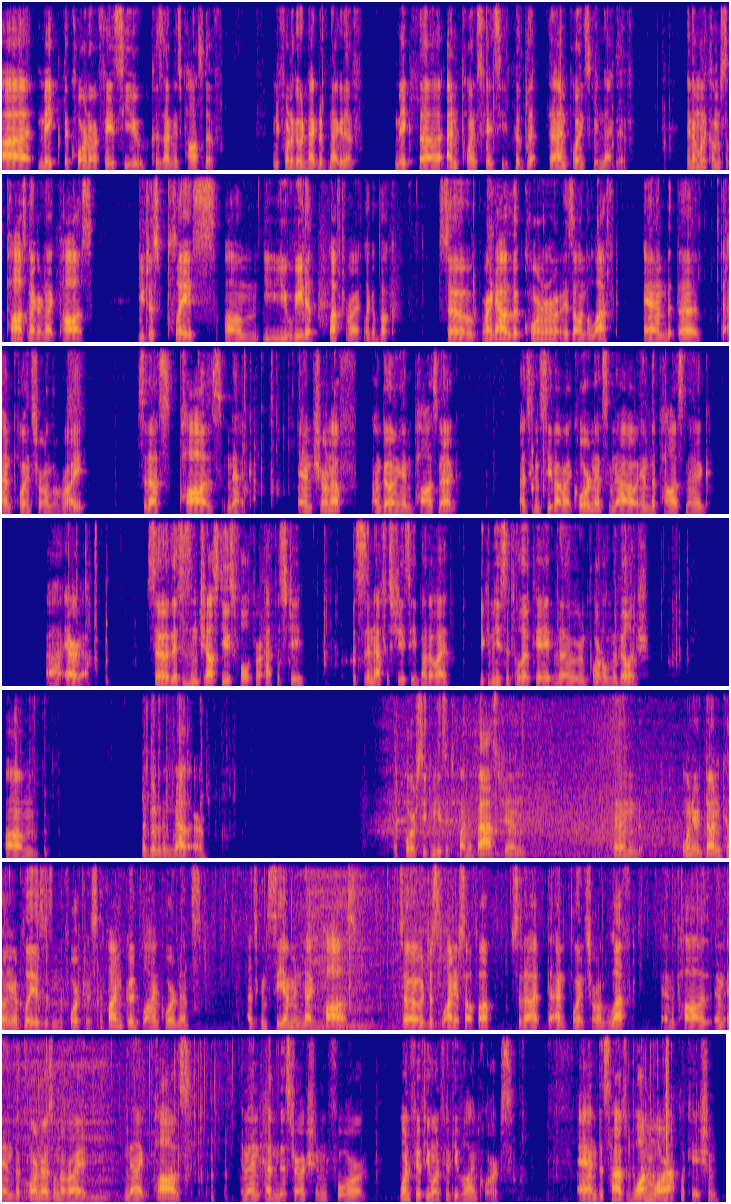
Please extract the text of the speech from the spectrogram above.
uh, make the corner face you, because that means positive. And if you want to go negative, negative, make the endpoints face you, because the, the endpoints mean negative. And then when it comes to pos, neg, or neg, pos, you just place, um, you, you read it left to right, like a book. So right now the corner is on the left, and the, the endpoints are on the right. So that's pos, neg. And sure enough, I'm going in pos, neg. As you can see by my coordinates, I'm now in the pos, neg uh, area. So this isn't just useful for FSG. This is an FSG seed, by the way. You can use it to locate the rune portal in the village. Um, I go to the nether, of course you can use it to find the bastion, and when you're done killing your blazes in the fortress, to find good blind coordinates, as you can see I'm in neg pos. so just line yourself up so that the endpoints are on the left, and the pos, and, and the corners on the right, neg pos, and then head in this direction for 150 150 blind coords. And this has one more application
